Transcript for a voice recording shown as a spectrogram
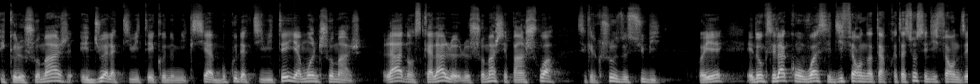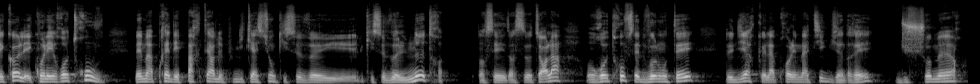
et que le chômage est dû à l'activité économique. S'il y a beaucoup d'activité, il y a moins de chômage. Là, dans ce cas-là, le, chômage, ce n'est pas un choix, c'est quelque chose de subi. Voyez? Et donc c'est là qu'on voit ces différentes interprétations, ces différentes écoles, et qu'on les retrouve, même après des parterres de publications qui se veulent, neutres dans ces, dans ces auteurs-là, on retrouve cette volonté de dire que la problématique viendrait du chômeur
